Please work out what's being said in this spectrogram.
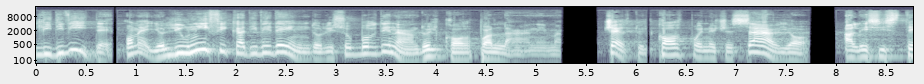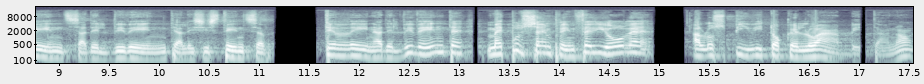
li divide, o meglio, li unifica dividendoli, subordinando il corpo all'anima. Certo, il corpo è necessario all'esistenza del vivente, all'esistenza terrena del vivente, ma è pur sempre inferiore allo spirito che lo abita. No?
